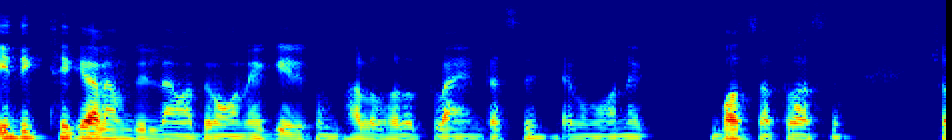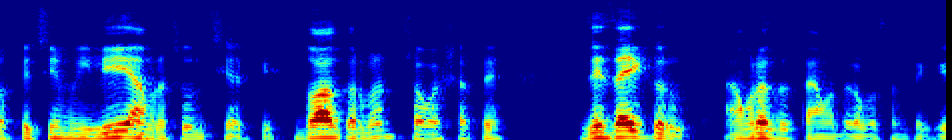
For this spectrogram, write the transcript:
এই থেকে আলহামদুলিল্লাহ আমাদের অনেক এরকম ভালো ভালো ক্লায়েন্ট আছে এবং অনেক বজ্জাত আছে। সবকিছু মিলিয়ে আমরা চলছি আর কি দোয়া করবেন সবার সাথে যে যাই করুক, আমরা যাতে আমাদের অবস্থান থেকে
